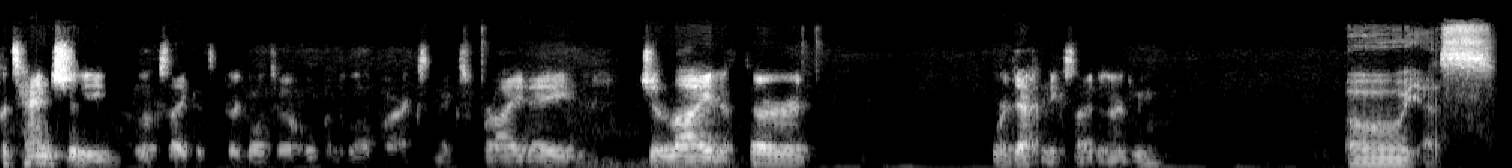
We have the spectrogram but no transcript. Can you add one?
potentially looks like it's they're going to open the ballparks next Friday, July the third. We're definitely excited, aren't we? Oh yes.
